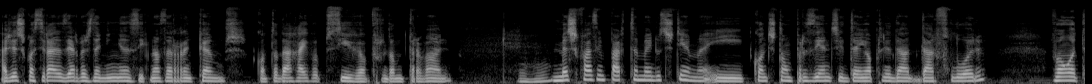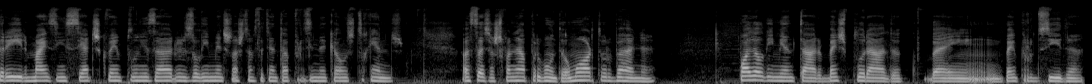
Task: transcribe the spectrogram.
às vezes consideradas ervas daninhas e que nós arrancamos com toda a raiva possível por não de trabalho uhum. mas que fazem parte também do sistema e quando estão presentes e têm a oportunidade de dar flor, vão atrair mais insetos que vêm polinizar os alimentos que nós estamos a tentar produzir naqueles terrenos. Ou seja, respondendo à pergunta, uma horta urbana pode alimentar, bem explorada, bem, bem produzida,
